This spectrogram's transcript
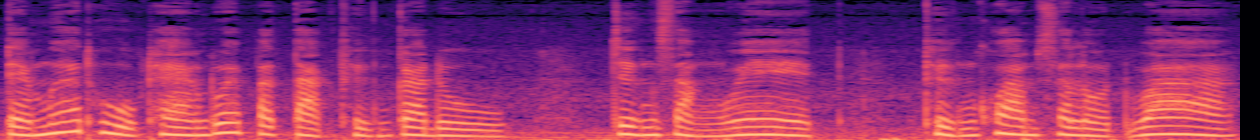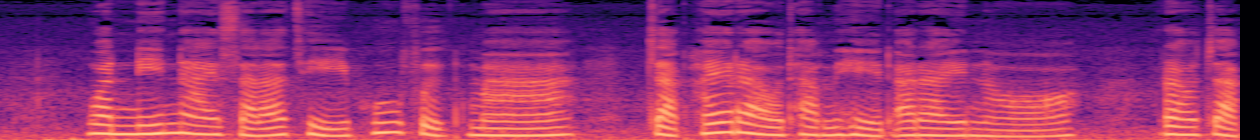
แต่เมื่อถูกแทงด้วยประตักถึงกระดูก จึงสังเวช ถึงความสลดว่า วันนี้นายสารถีผู้ฝึกม้าจักให้เราทำเหตุอะไรหนอ เราจัก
